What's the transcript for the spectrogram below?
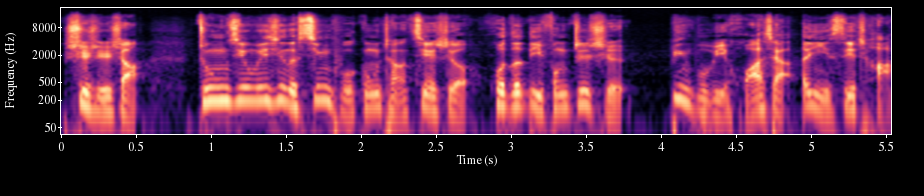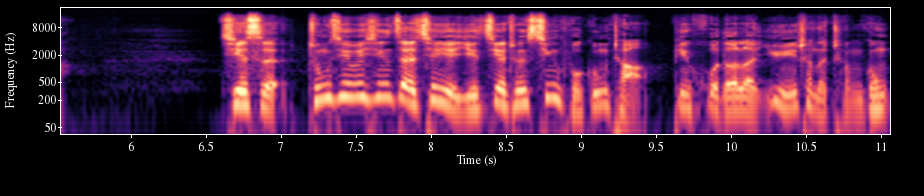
事实上，中兴微星的新浦工厂建设获得地方支持，并不比华夏 NEC 差。其次，中兴微星在建业已建成新浦工厂，并获得了运营上的成功，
